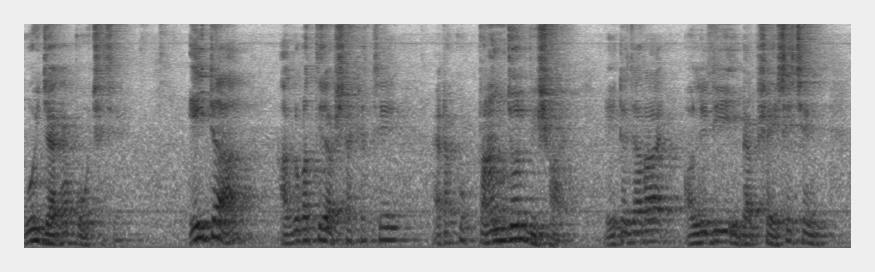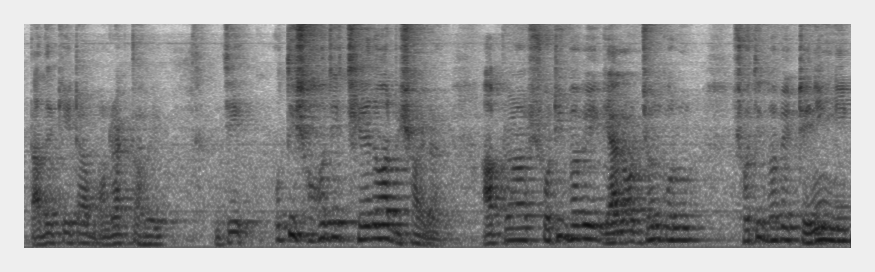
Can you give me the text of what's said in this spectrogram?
ওই জায়গায় পৌঁছেছে। এইটা আগরবাতি ব্যবসার ক্ষেত্রে একটা খুব প্রাঞ্জল বিষয়। এটা যারা অলরেডি এই ব্যবসায় এসেছেন, তাদেরকে এটা মনে রাখতে হবে যে, অতি সহজে ছেড়ে দেওয়ার বিষয় না আপনারা সঠিকভাবে জ্ঞান অর্জন করুন সঠিকভাবে ট্রেনিং নিন।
